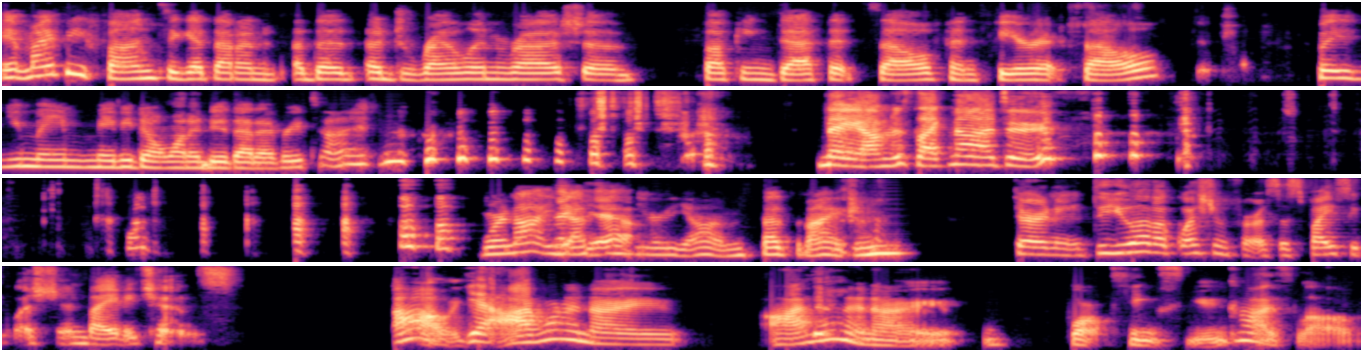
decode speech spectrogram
it might be fun to get that on the adrenaline rush of fucking death itself and fear itself, but you may maybe don't want to do that every time. Me, I'm just like, no, I do. We're not yucking yeah. your yum. That's nice. Tierney, do you have a question for us? A spicy question by any chance? Oh, yeah. I want to know. I want to know what kinks you guys love.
